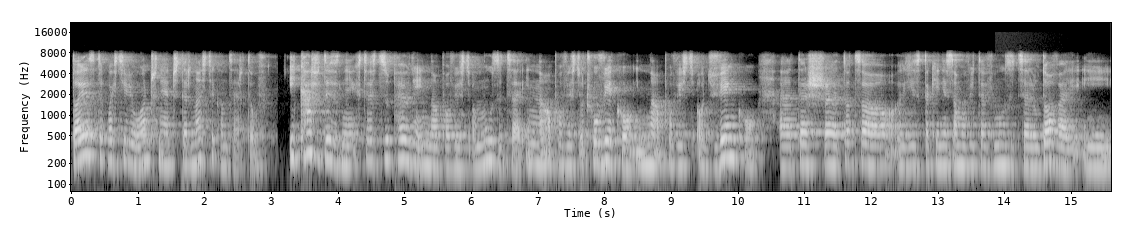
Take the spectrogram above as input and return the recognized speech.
to jest właściwie łącznie 14 koncertów I każdy z nich to jest zupełnie inna opowieść o muzyce, inna opowieść o człowieku, inna opowieść o dźwięku. E, też e, to, co jest takie niesamowite w muzyce ludowej i,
